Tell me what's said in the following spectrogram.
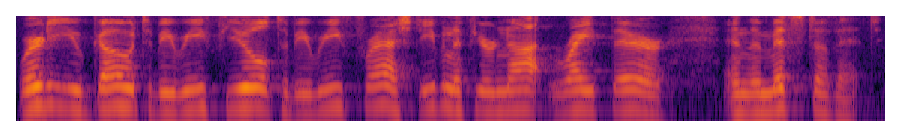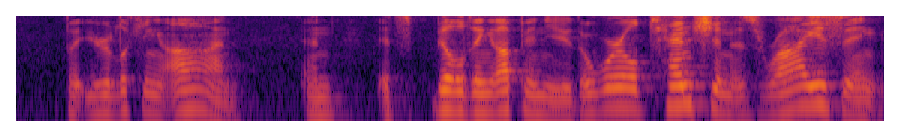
Where do you go to be refueled, to be refreshed, even if you're not right there in the midst of it, but you're looking on and it's building up in you? The world tension is rising,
